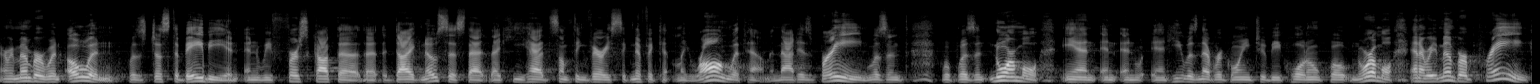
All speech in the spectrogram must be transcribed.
I remember when Owen was just a baby and, and we first got the, the, the, diagnosis that, that he had something very significantly wrong with him and that his brain wasn't, wasn't normal and, and, and, and he was never going to be quote unquote normal. And I remember praying,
